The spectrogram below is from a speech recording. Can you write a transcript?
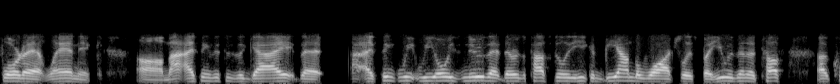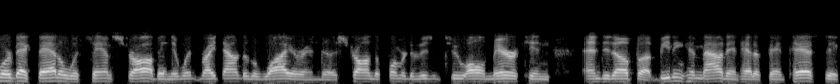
Florida Atlantic. Um, I, I think this is a guy that I think we, we always knew that there was a possibility he could be on the watch list, but he was in a tough uh, quarterback battle with Sam Straub, and it went right down to the wire. And uh, Straub, the former Division two All American, ended up uh, beating him out and had a fantastic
